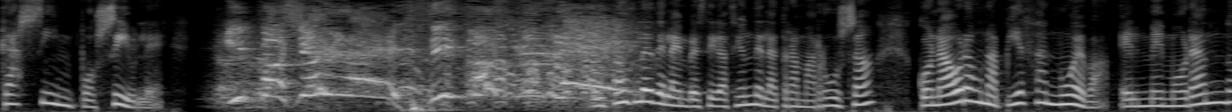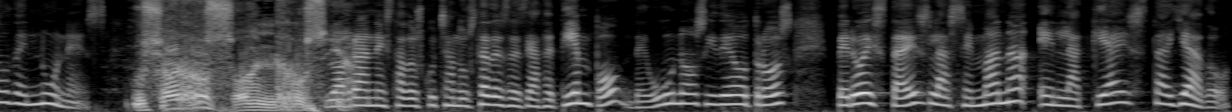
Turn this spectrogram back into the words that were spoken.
casi imposible. ¡Imposible! ¡Imposible! El puzzle de la investigación de la trama rusa, con ahora una pieza nueva, el memorando de Núñez. Usó ruso en Lo Rusia. habrán estado escuchando ustedes desde hace tiempo, de unos y de otros, pero esta es la semana en la que ha estallado.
